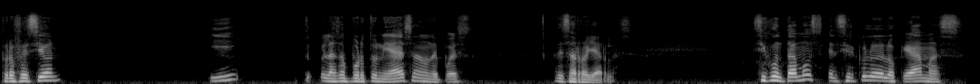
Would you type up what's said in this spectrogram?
profesión y las oportunidades en donde puedes desarrollarlas. Si juntamos el círculo de lo que amas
